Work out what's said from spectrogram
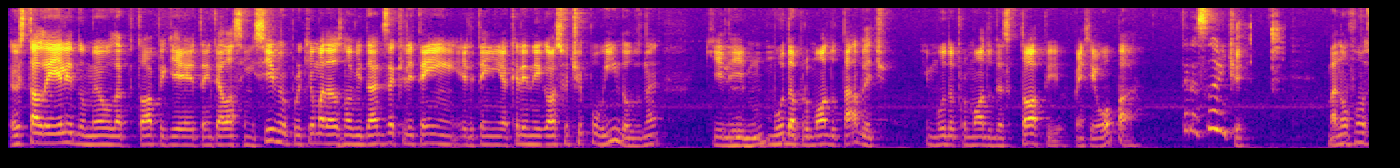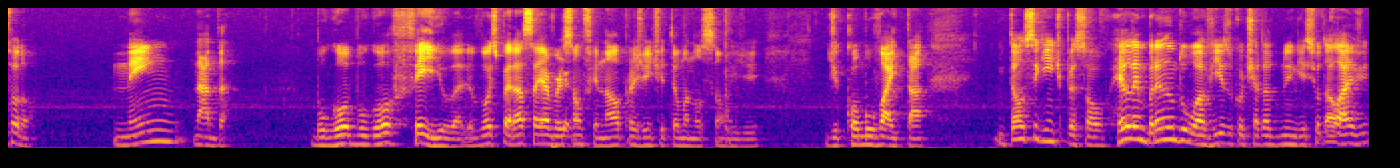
Eu instalei ele no meu laptop que tem tela sensível, porque uma das novidades é que ele tem, ele tem aquele negócio tipo Windows, né? Que ele muda pro modo tablet e muda pro modo desktop. Eu pensei, opa, interessante. Mas não funcionou. Nem nada. Bugou, bugou feio, velho. Eu vou esperar sair a versão final pra gente ter uma noção de, de como vai estar. Então é o seguinte, pessoal. Relembrando o aviso que eu tinha dado no início da live.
